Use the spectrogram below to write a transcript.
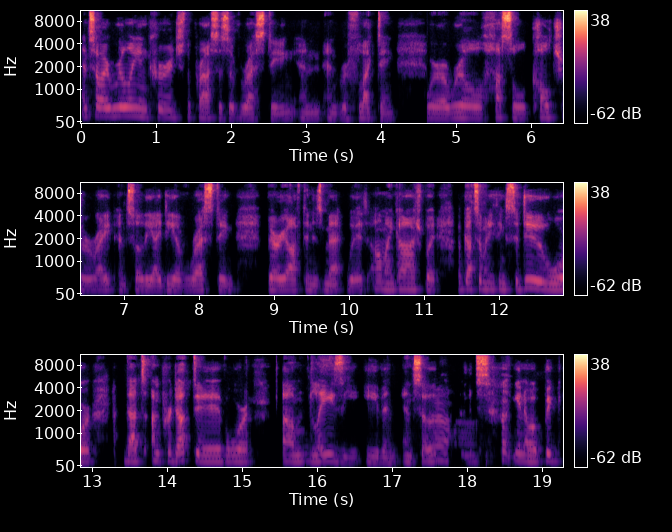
And so I really encourage the process of resting and, and reflecting. We're a real hustle culture, right? And so the idea of resting very often is met with, oh my gosh, but I've got so many things to do, or that's unproductive, or um, lazy even and so wow. it's you know a big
